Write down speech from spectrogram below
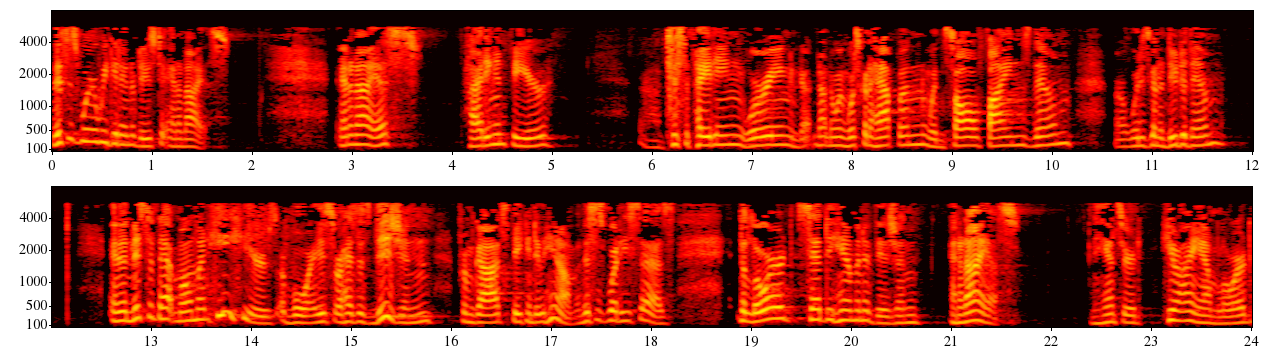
This is where we get introduced to Ananias. Ananias, hiding in fear, anticipating, worrying, not knowing what's going to happen when Saul finds them, or what he's going to do to them. And in the midst of that moment, he hears a voice or has this vision from God speaking to him. And this is what he says The Lord said to him in a vision, Ananias. And he answered, Here I am, Lord.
